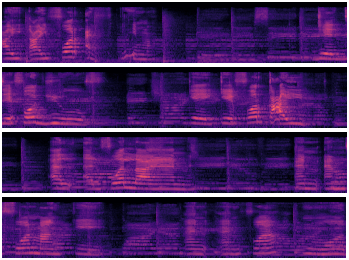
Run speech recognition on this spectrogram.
I, I for ice cream. J, J for juice. K, K for kite. L, L lion. M, M for monkey. N, N for nose.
